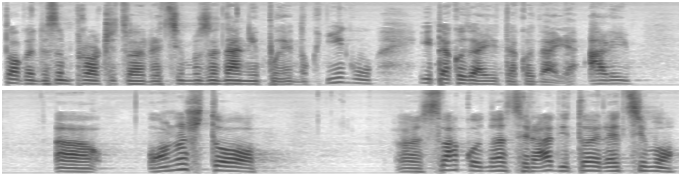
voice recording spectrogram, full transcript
toga da sam pročitala recimo za dan i po jednu knjigu i tako dalje i tako dalje. Ali a, ono što svako od nas radi to je recimo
